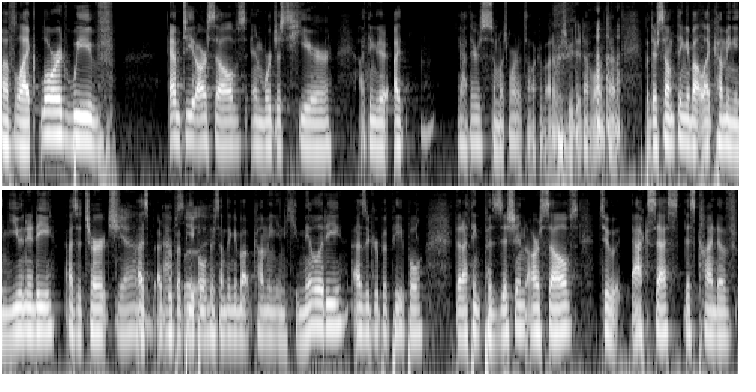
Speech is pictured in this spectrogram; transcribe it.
of like, Lord, we've emptied ourselves and we're just here. I think that I, yeah, there's so much more to talk about. I wish we did have a long time. But there's something about like coming in unity as a church, Yeah, as a group of people. There's something about coming in humility as a group of people that I think position ourselves to access this kind of.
